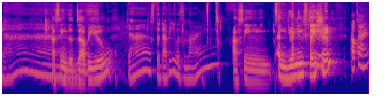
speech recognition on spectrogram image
Yeah. I seen the W. Yes. The W is nice. I seen, seen Union Station. Okay.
